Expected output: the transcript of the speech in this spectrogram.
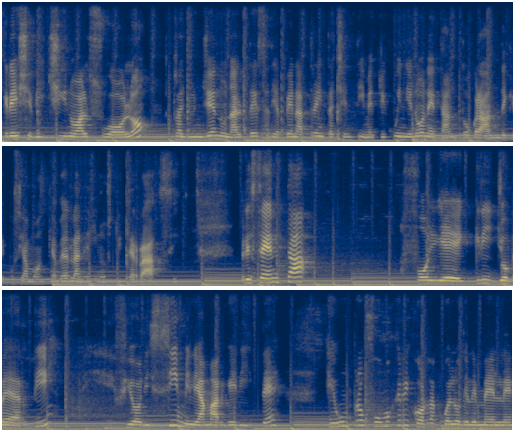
Cresce vicino al suolo, raggiungendo un'altezza di appena 30 cm, quindi non è tanto grande che possiamo anche averla nei nostri terrazzi. Presenta foglie grigio-verdi fiori simili a margherite e un profumo che ricorda quello delle mele.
